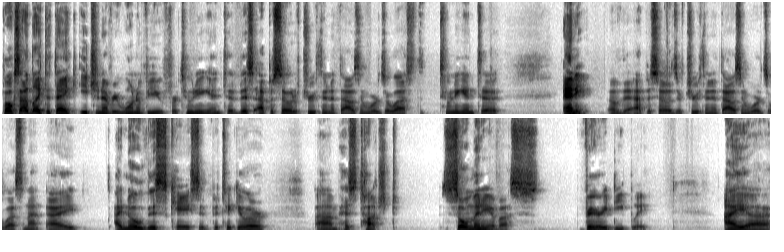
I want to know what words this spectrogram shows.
Folks, I'd like to thank each and every one of you for tuning in to this episode of Truth in a Thousand Words or Less, tuning into any of the episodes of Truth in a Thousand Words or Less. And I, I, I know this case in particular um, has touched so many of us very deeply. I, uh,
